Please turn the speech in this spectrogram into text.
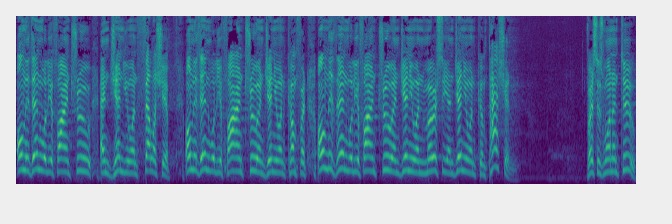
Only then will you find true and genuine fellowship. Only then will you find true and genuine comfort. Only then will you find true and genuine mercy and genuine compassion. Verses 1 and 2.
